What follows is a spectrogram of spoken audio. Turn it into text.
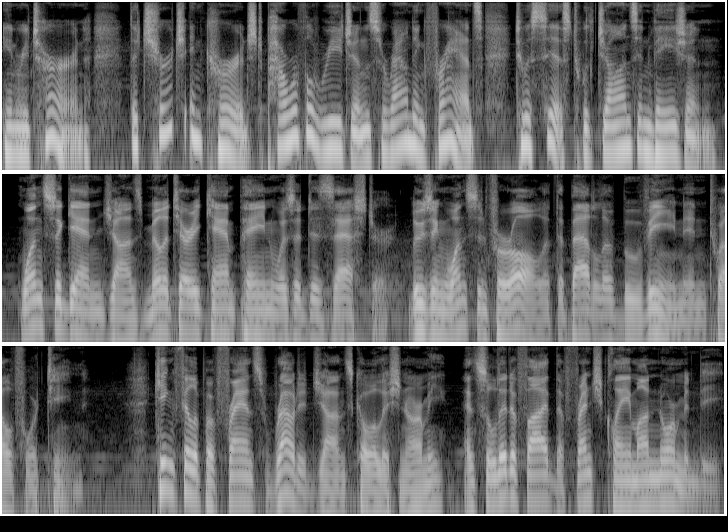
In return, the Church encouraged powerful regions surrounding France to assist with John's invasion. Once again, John's military campaign was a disaster, losing once and for all at the Battle of Bouvines in 1214. King Philip of France routed John's coalition army and solidified the French claim on Normandy.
